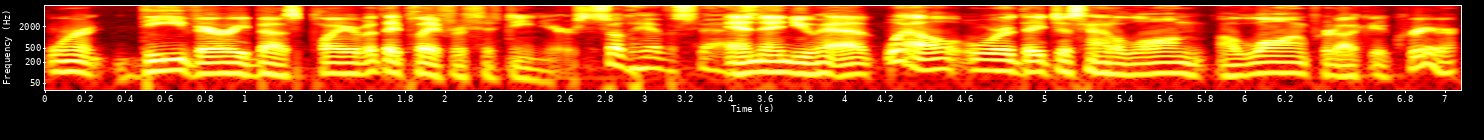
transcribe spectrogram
weren't the very best player, but they played for 15 years. So they have the stats. And then you have well, or they just had a long a long productive career.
